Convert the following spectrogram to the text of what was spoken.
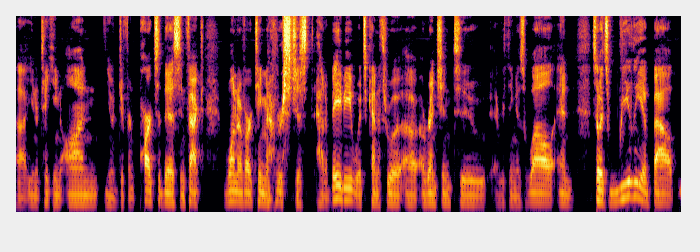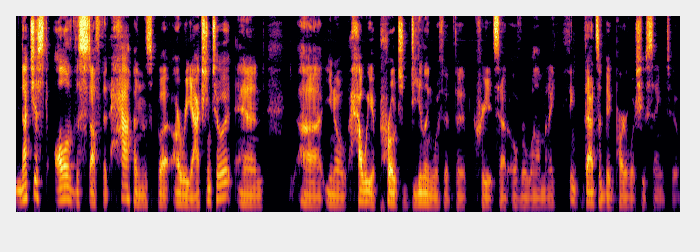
uh, you know, taking on, you know, different parts of this. In fact, one of our team members just had a baby, which kind of threw a, a wrench into everything as well. And so it's really about not just all of the stuff that happens, but our reaction to it and, uh, you know, how we approach dealing with it that creates that overwhelm. And I think that's a big part of what she's saying too.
